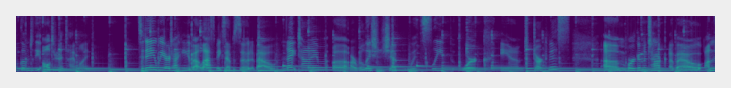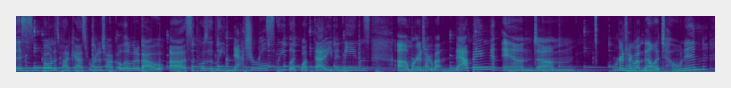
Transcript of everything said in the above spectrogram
welcome to the alternate timeline. Today, we are talking about last week's episode about nighttime, uh, our relationship with sleep, work, and darkness. Um, we're going to talk about, on this bonus podcast, we're going to talk a little bit about uh, supposedly natural sleep, like what that even means. Um, we're going to talk about napping, and um, we're going to talk about melatonin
